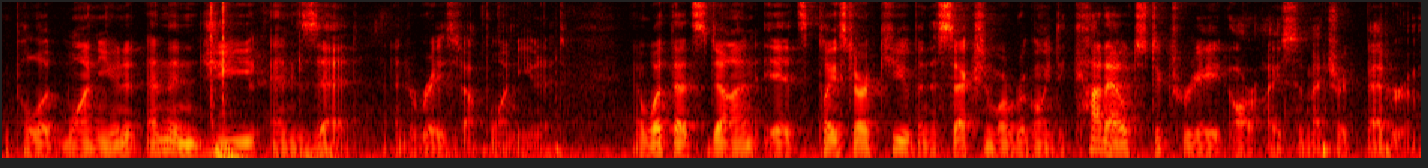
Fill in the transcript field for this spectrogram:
and pull it one unit, and then G and Z, and to raise it up one unit. And what that's done, it's placed our cube in the section where we're going to cut out to create our isometric bedroom.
